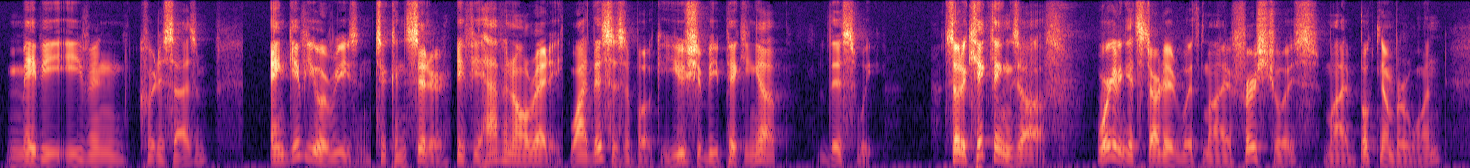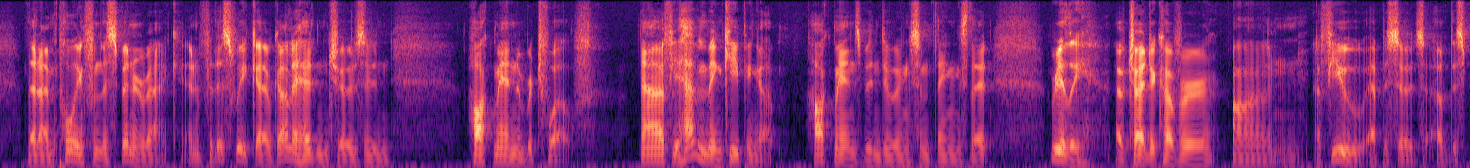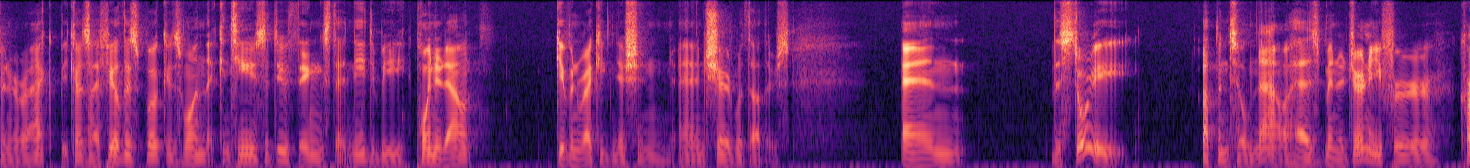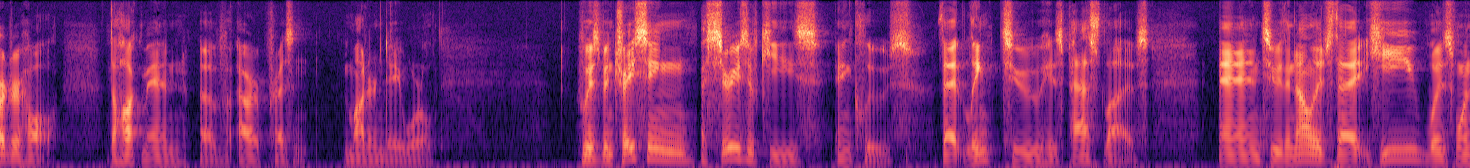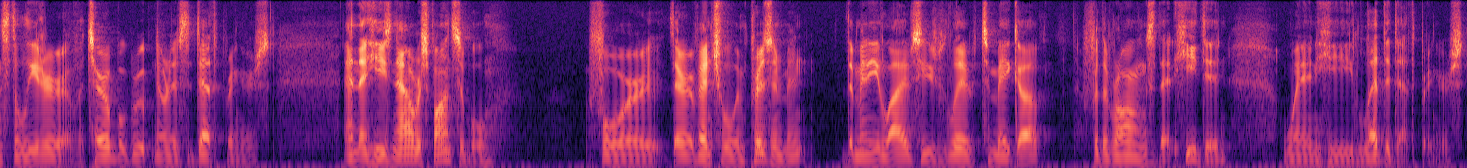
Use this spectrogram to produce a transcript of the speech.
maybe even criticize them and give you a reason to consider, if you haven't already, why this is a book you should be picking up this week. So, to kick things off, we're going to get started with my first choice, my book number one, that I'm pulling from the spinner rack. And for this week, I've gone ahead and chosen Hawkman number 12. Now, if you haven't been keeping up, Hawkman's been doing some things that really I've tried to cover on a few episodes of the Spinner Rack because I feel this book is one that continues to do things that need to be pointed out, given recognition, and shared with others. And the story up until now has been a journey for Carter Hall, the Hawkman of our present modern day world, who has been tracing a series of keys and clues that link to his past lives and to the knowledge that he was once the leader of a terrible group known as the Deathbringers, and that he's now responsible for their eventual imprisonment, the many lives he's lived to make up for the wrongs that he did when he led the Deathbringers,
